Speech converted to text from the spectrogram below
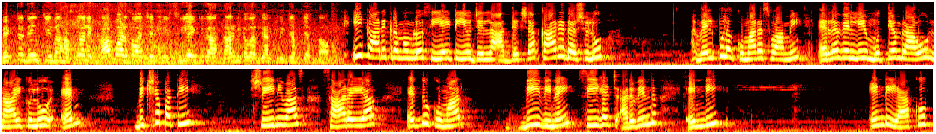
మెట్టు దించి మన హక్కులని కాపాడుకోవాలని చెప్పి సిఐటిగా కార్మిక వర్గానికి విజ్ఞప్తి చేస్తా ఉన్నాం. ఈ కార్యక్రమంలో సిఐటియు జిల్లా అధ్యక్ష కార్యదర్శులు వెల్పుల కుమారస్వామి ఎర్రవెల్లి ముత్యంరావు నాయకులు ఎన్ భిక్షపతి శ్రీనివాస్ సారయ్య ఎద్దు Kumar B Vinay CH Aravind MD MD Yakub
